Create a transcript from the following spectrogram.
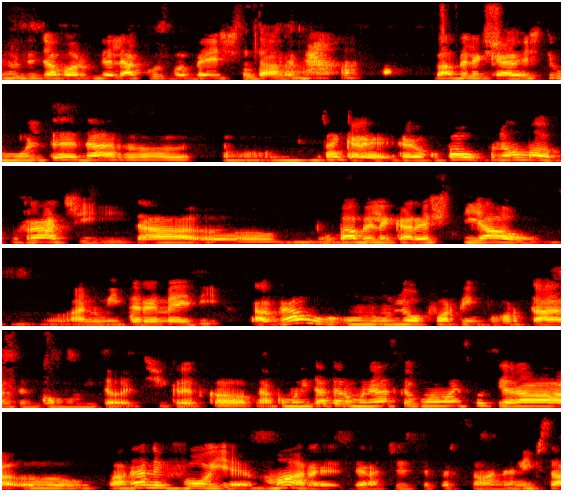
nu degeaba vorbim de leacuri băbești. Da. da. Babele care știu multe, dar uh, da, care, care ocupau până la urmă vracii, da? babele care știau anumite remedii aveau un, un loc foarte important în comunități și cred că la comunitatea românească, cum am mai spus, era, uh, avea nevoie mare de aceste persoane, în lipsa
